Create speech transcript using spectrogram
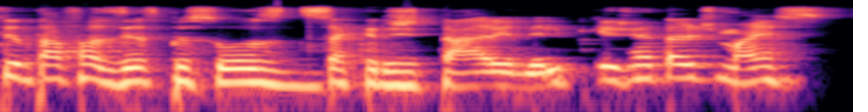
tentar fazer as pessoas desacreditarem nele, porque já é tarde demais.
